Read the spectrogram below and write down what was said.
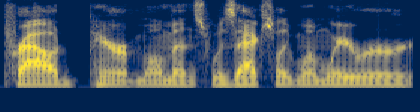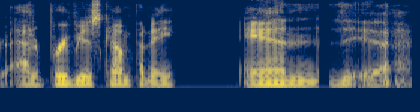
proud parent moments was actually when we were at a previous company, and the, uh,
